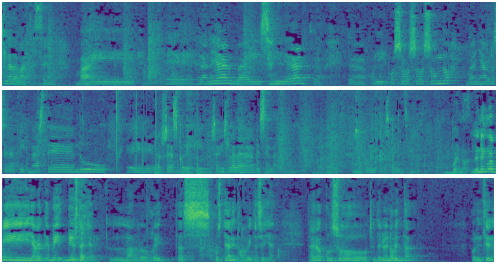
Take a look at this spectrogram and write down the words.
islada bat zen. Bai e, lanean, bai zenidean, osea, eta hori oso oso oso ondo, baina grosegatik nahazten du e, gauza askorekin, osea, islada bezala. Oso polita esperientzia. Bueno, lehenengoa bi, jabete, bi, bi ustaian, larrogeitaz postean eta larrogeita zeian. Eta gero kurso 89-90, hon nintzen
